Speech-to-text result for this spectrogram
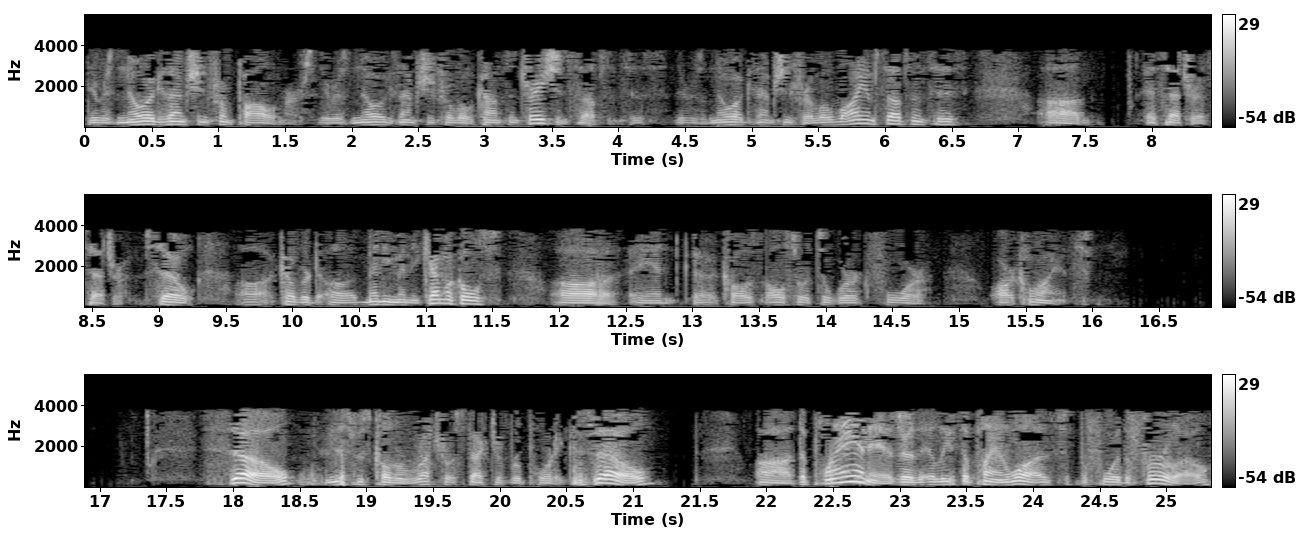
There was no exemption from polymers. There was no exemption for low concentration substances. There was no exemption for low volume substances, uh, et cetera, et cetera. So, uh, covered uh, many, many chemicals uh, and uh, caused all sorts of work for our clients. So, and this was called a retrospective reporting. So, uh, the plan is, or at least the plan was before the furlough,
